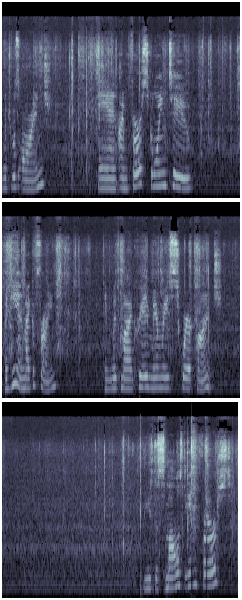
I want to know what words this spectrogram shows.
which was orange. And I'm first going to, again, make a frame. And with my Creative Memories square punch, use the smallest end first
